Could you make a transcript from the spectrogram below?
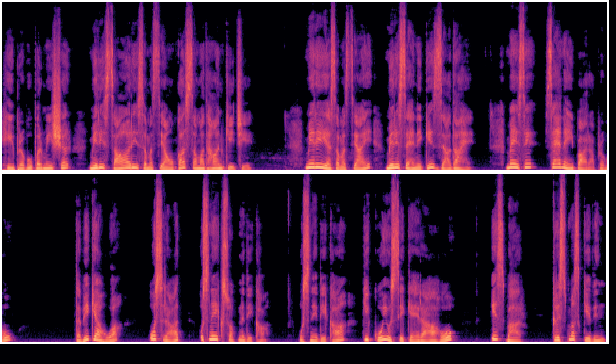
हे प्रभु परमेश्वर, मेरी सारी समस्याओं का समाधान कीजिए। मेरी यह समस्याएँ मेरे सहने के ज़्यादा हैं। मैं इसे सह नहीं पा रहा, प्रभु। तभी क्या हुआ? उस रात उसने एक स्वप्न देखा। उसने देखा कि कोई उससे कह रहा हो इस बार क्रिसमस के दिन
